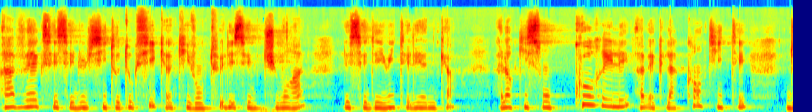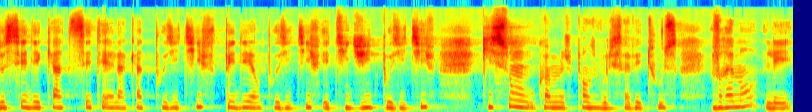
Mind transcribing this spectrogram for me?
avec ces cellules cytotoxiques hein, qui vont tuer les cellules tumorales, les CD8 et les NK alors qu'ils sont corrélés avec la quantité de CD4, CTLA4 positifs, PD1 positifs et TIGIT positifs, qui sont, comme je pense vous le savez tous, vraiment les,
